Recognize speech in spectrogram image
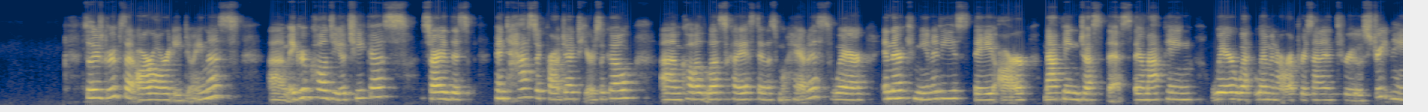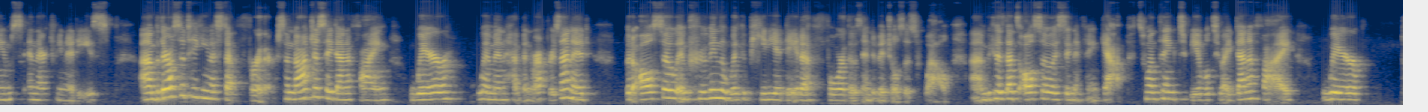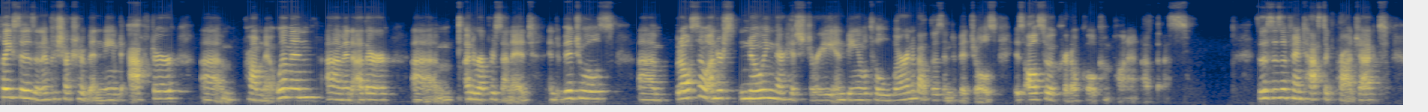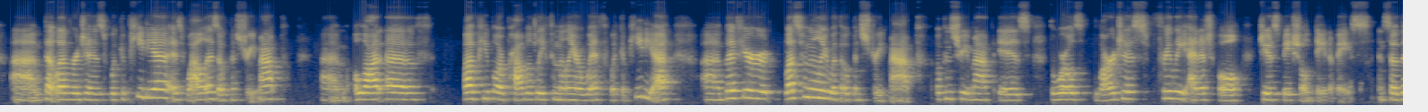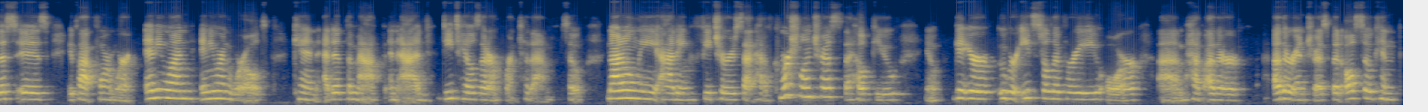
So there's groups that are already doing this. Um, a group called GeoChicas started this fantastic project years ago um, called Las Calles de las Mujeres, where in their communities, they are mapping just this. They're mapping where women are represented through street names in their communities. Um, but they're also taking it a step further. So not just identifying where women have been represented, but also improving the Wikipedia data for those individuals as well, um, because that's also a significant gap. It's one thing to be able to identify where places and infrastructure have been named after um, prominent women um, and other um, underrepresented individuals, um, but also under, knowing their history and being able to learn about those individuals is also a critical component of this. So this is a fantastic project um, that leverages Wikipedia as well as OpenStreetMap. Um, a lot of a lot of people are probably familiar with Wikipedia, uh, but if you're less familiar with OpenStreetMap, OpenStreetMap is the world's largest freely editable geospatial database. And so this is a platform where anyone, anywhere in the world can edit the map and add details that are important to them. So not only adding features that have commercial interests that help you, you know, get your Uber Eats delivery or um, have other other interests, but also can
